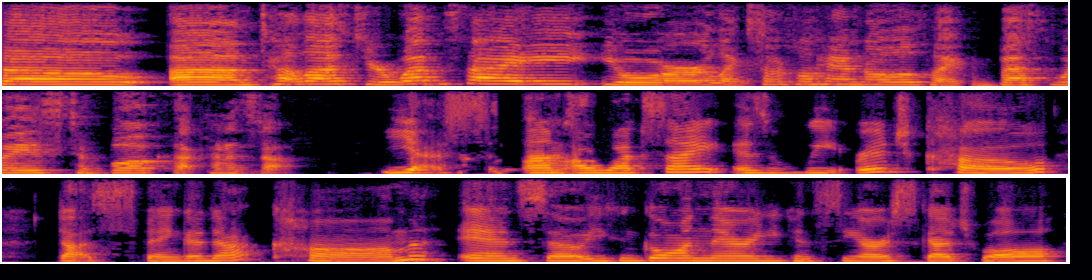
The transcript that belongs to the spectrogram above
So, um, tell us your website, your like social handles, like best ways to book, that kind of stuff. Yes. Um, our website is wheatridgeco spenga.com. And so you can go on there, you can see our schedule.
